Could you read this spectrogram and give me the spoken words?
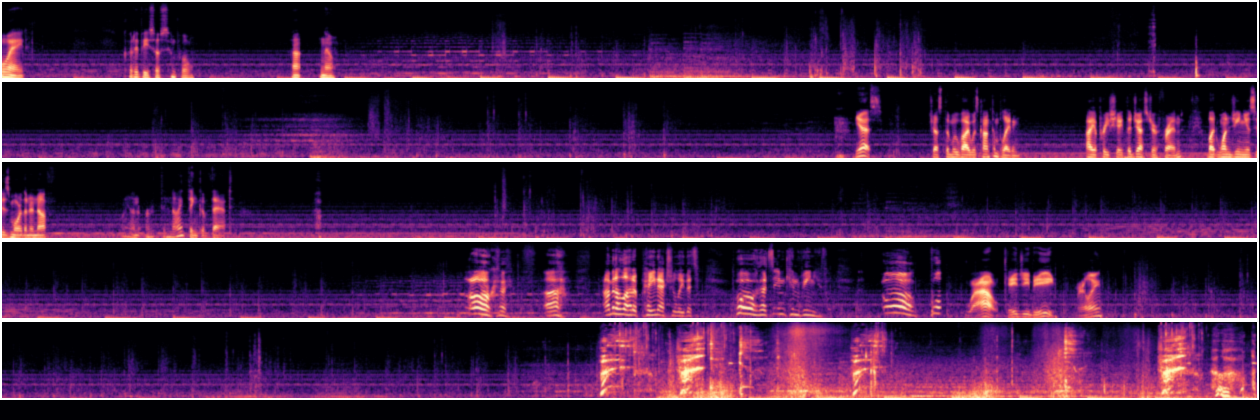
Wait. Could it be so simple? Uh, no. Yes, just the move I was contemplating. I appreciate the gesture, friend, but one genius is more than enough. Why on earth didn't I think of that? Oh. Uh, I'm in a lot of pain actually. That's. Oh, that's inconvenient. Oh, Wow, KGB. Really? Oh,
